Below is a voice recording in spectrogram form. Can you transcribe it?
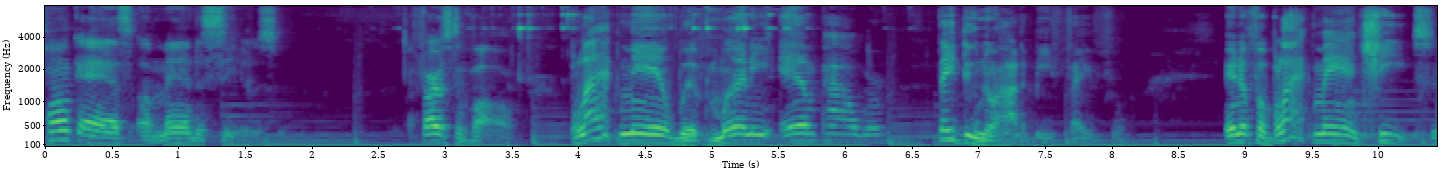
Punk ass Amanda Seales. First of all, black men with money and power, they do know how to be faithful. And if a black man cheats,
